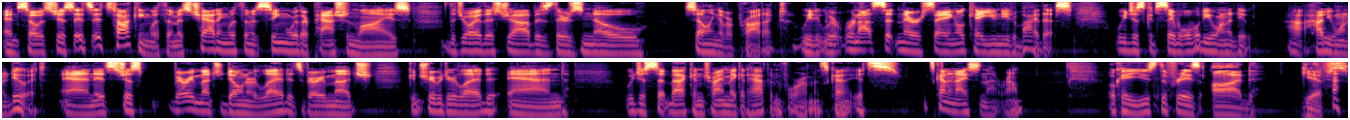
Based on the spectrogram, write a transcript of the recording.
And so it's just it's it's talking with them, it's chatting with them, it's seeing where their passion lies. The joy of this job is there's no selling of a product. We we're, we're not sitting there saying, "Okay, you need to buy this." We just get to say, "Well, what do you want to do? How, how do you want to do it?" And it's just very much donor led. It's very much contributor led, and we just sit back and try and make it happen for them. It's kind of it's it's kind of nice in that realm. Okay, you used the phrase odd gifts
